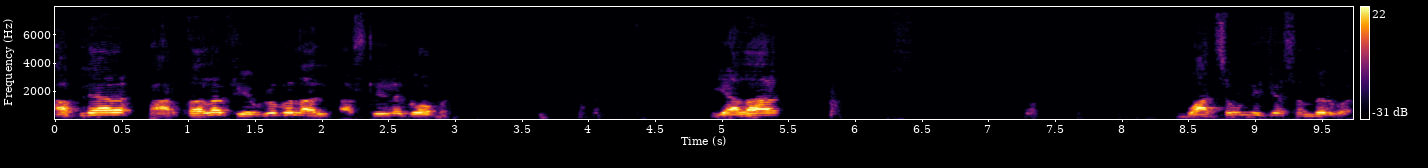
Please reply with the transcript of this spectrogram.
आपल्या भारताला फेवरेबल असलेलं गव्हर्नमेंट याला वाचवण्याच्या संदर्भात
